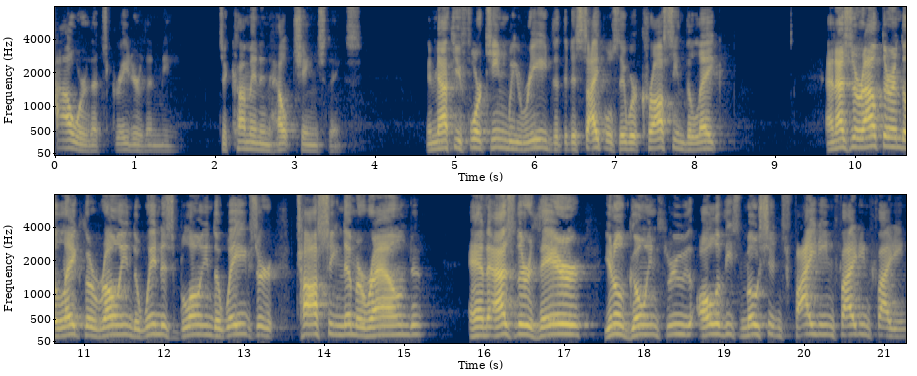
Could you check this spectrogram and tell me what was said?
power that's greater than me to come in and help change things. In Matthew 14, we read that the disciples, they were crossing the lake. And as they're out there in the lake, they're rowing, the wind is blowing, the waves are tossing them around. And as they're there, you know, going through all of these motions, fighting, fighting, fighting,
